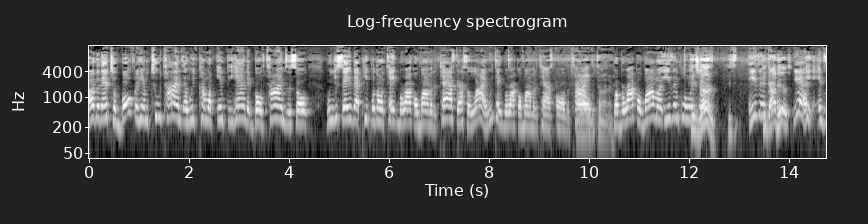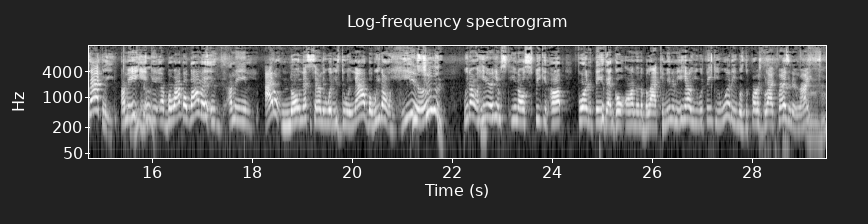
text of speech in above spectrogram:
other than to vote for him two times and we've come up empty-handed both times and so when you say that people don't take Barack Obama to task, that's a lie. We take Barack Obama to task all the time. All the time. But Barack Obama, he's influential. He's done. He's He's in, he got his. Yeah, exactly. I mean, He's he- done. he- Barack Obama is. I mean, I don't know necessarily what he's doing now, but we don't hear. He's chilling. We don't hear him, you know, speaking up for the things that go on in the black community. Hell, you would think he would. He was the first black president, right? Mm-hmm.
